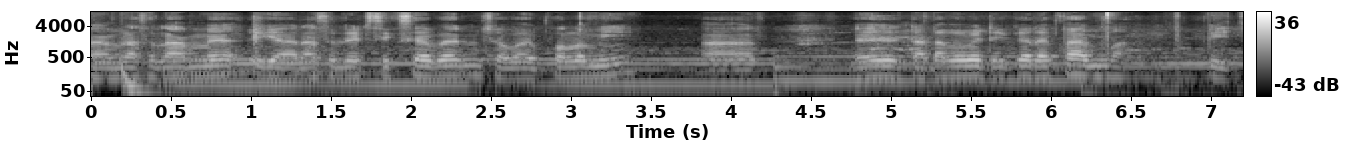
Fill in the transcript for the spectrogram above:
নাম Rasel Ahmed, yeah, Rasel eight six seven সবাই ফলো মি আর, এই, টাটা বাবা টেক কেয়ার পিচ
